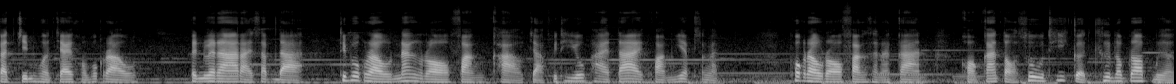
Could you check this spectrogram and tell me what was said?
กัดกินหัวใจของพวกเรา เป็นเวลาหลายสัปดาห์ที่พวกเรานั่งรอฟังข่าวจากวิทยุภายใต้ความเงียบสงัด พวกเรารอฟังสถานการณ์ของการต่อสู้ที่เกิดขึ้นรอบๆเมือง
